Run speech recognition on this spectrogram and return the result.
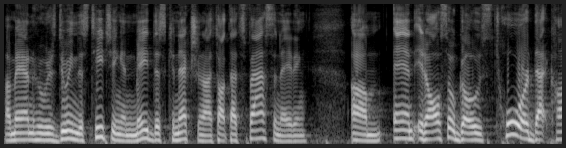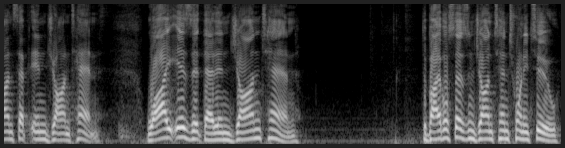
a man who was doing this teaching and made this connection. I thought that's fascinating. Um, and it also goes toward that concept in John 10. Why is it that in John 10, the Bible says in John 10 22,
